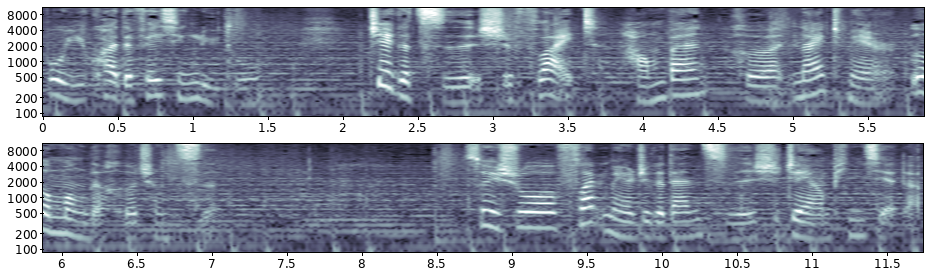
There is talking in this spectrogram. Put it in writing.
不愉快的飞行旅途。这个词是 flight 航班和 nightmare 噩梦的合成词。所以说，flightmare 这个单词是这样拼写的：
